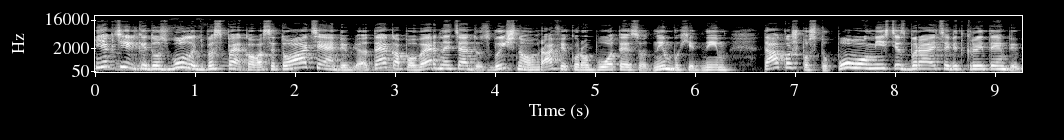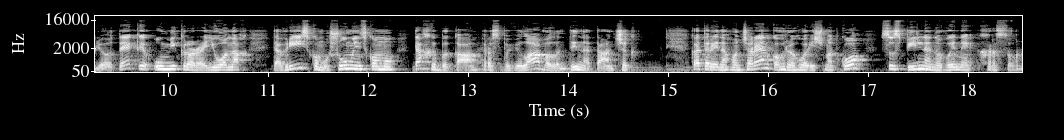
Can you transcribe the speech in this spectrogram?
Як тільки дозволить безпекова ситуація, бібліотека повернеться до звичного графіку роботи з одним вихідним. Також поступово у місті збираються відкрити бібліотеки у мікрорайонах Таврійському, Шуменському та ХБК, розповіла Валентина Танчик. Катерина Гончаренко, Григорій Шматко, Суспільне новини, Херсон.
